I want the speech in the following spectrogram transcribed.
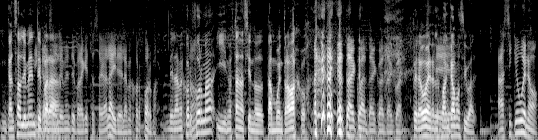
Incansablemente, incansablemente para... que esto salga al aire de la mejor forma. de la mejor ¿No? forma y no están haciendo tan buen trabajo. tal cual, tal cual, tal cual. Pero bueno, los Eh, bancamos igual. Así que bueno,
